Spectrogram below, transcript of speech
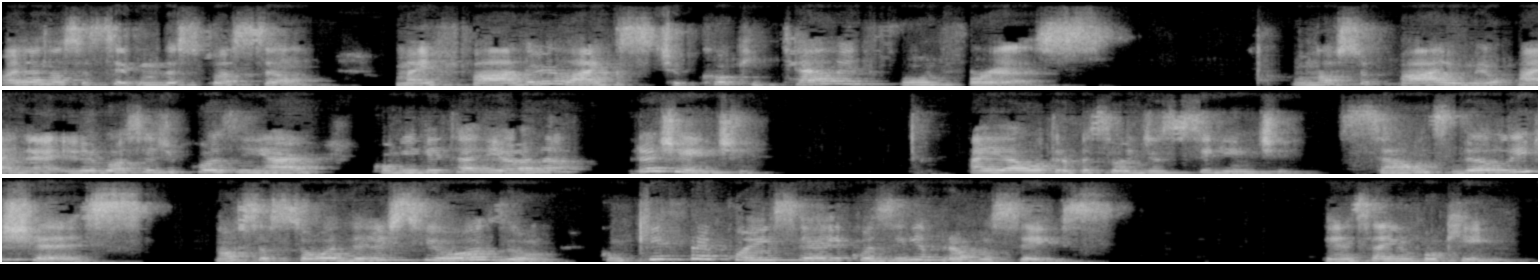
Olha a nossa segunda situação. My father likes to cook Italian food for us. O nosso pai, o meu pai, né? Ele gosta de cozinhar comida italiana pra gente. Aí a outra pessoa diz o seguinte: Sounds delicious. Nossa, soa delicioso. Com que frequência ele cozinha para vocês? Pensa aí um pouquinho.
